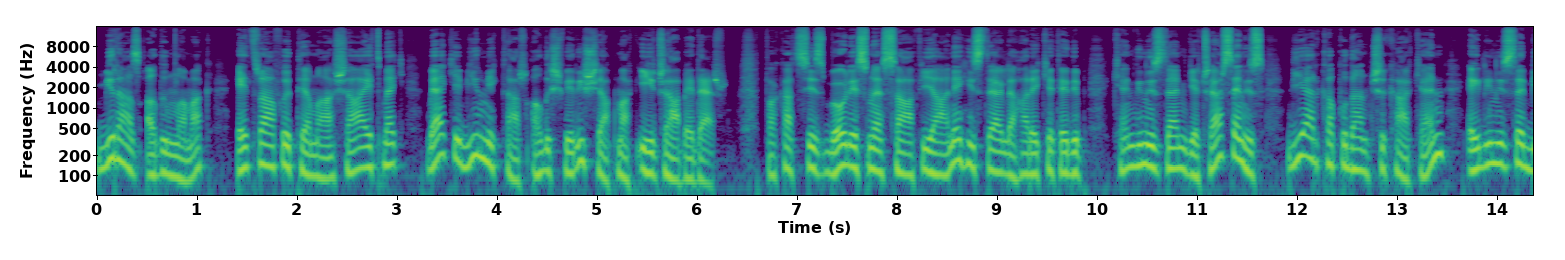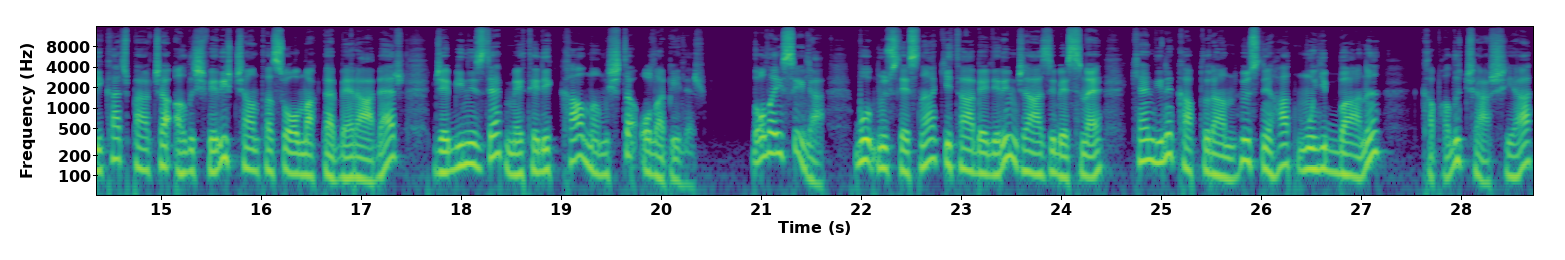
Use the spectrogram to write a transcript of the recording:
biraz adımlamak, etrafı temaşa etmek, belki bir miktar alışveriş yapmak icap eder. Fakat siz böylesine safiyane hislerle hareket edip kendinizden geçerseniz, diğer kapıdan çıkarken elinizde birkaç parça alışveriş çantası olmakla beraber cebinizde metelik kalmamış da olabilir.'' Dolayısıyla bu müstesna kitabelerin cazibesine kendini kaptıran Hüsnihat muhibbanı kapalı çarşıya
